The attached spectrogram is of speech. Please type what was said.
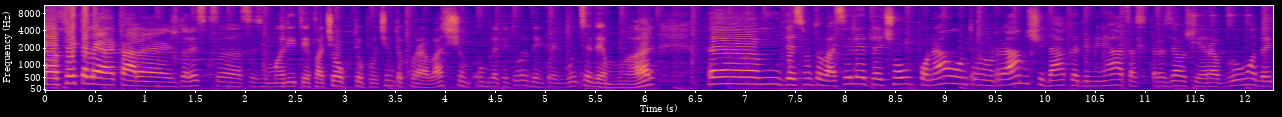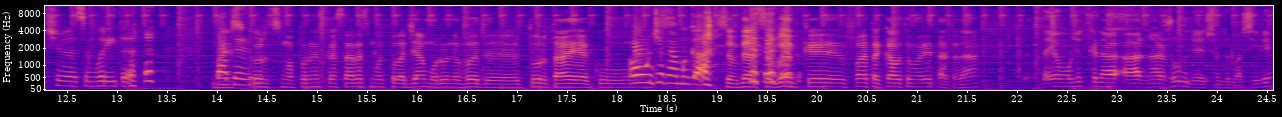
Fetele care își doresc să, să se mărite făceau câte o plăcintă cu rabat și împletitură de încrenguțe de măr de Sfântul Vasile, deci o puneau într-un ram și dacă dimineața se trezeau și era brumă, deci se mărită. Mai Dacă... scurt să mă pornesc ca seara să mă uit pe la geamuri unde văd turta aia cu... O, începe a mânca. Să, vedea, să văd că fata caută măritată, da? Dar eu am auzit că în ajun de Sfântul Vasile,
